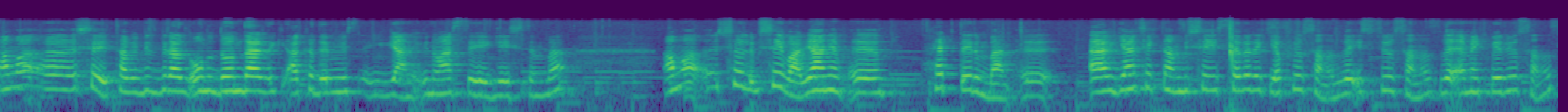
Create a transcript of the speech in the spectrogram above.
ama e, şey tabii biz biraz onu döndürdük akademi yani üniversiteye geçtim ben. Ama şöyle bir şey var yani e, hep derim ben e, eğer gerçekten bir şeyi severek yapıyorsanız ve istiyorsanız ve emek veriyorsanız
